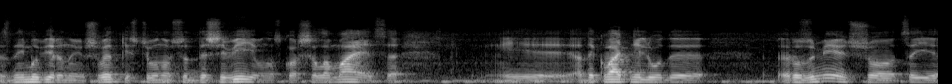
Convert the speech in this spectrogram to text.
з неймовірною швидкістю, воно все дешевіє, воно скорше ламається. І адекватні люди розуміють, що це є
